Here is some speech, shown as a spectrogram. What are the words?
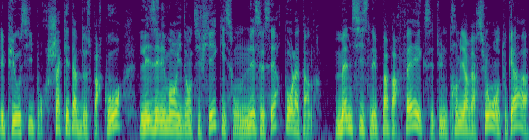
et puis aussi pour chaque étape de ce parcours, les éléments identifiés qui sont nécessaires pour l'atteindre. Même si ce n'est pas parfait et que c'est une première version, en tout cas,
